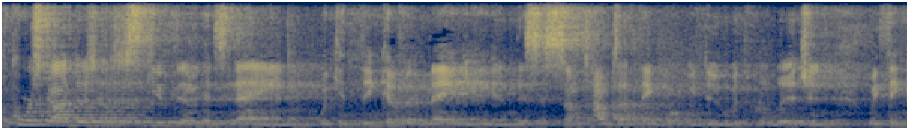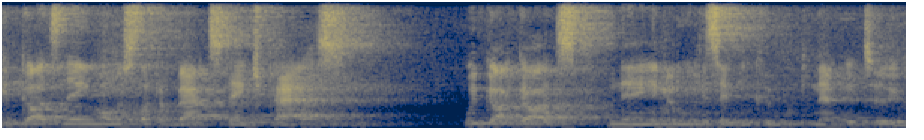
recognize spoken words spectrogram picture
of course, God doesn't just give them his name. We can think of it maybe, and this is sometimes I think what we do with religion. We think of God's name almost like a backstage pass. We've got God's name, and we can say, look who we're connected to.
